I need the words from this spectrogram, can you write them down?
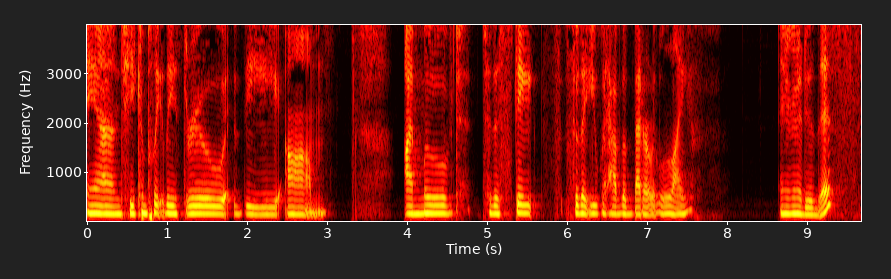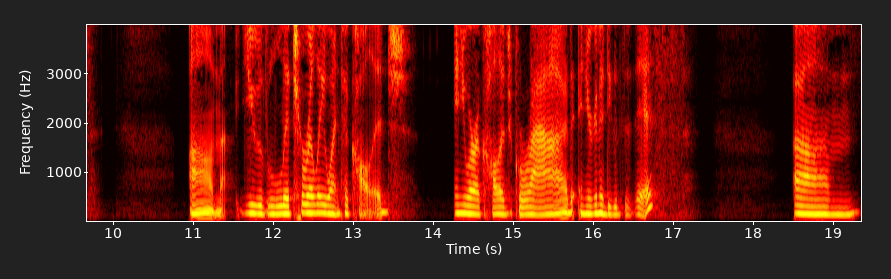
And he completely threw the um, I moved to the States so that you could have a better life. And you're going to do this. Um, you literally went to college and you are a college grad and you're going to do this. Um,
